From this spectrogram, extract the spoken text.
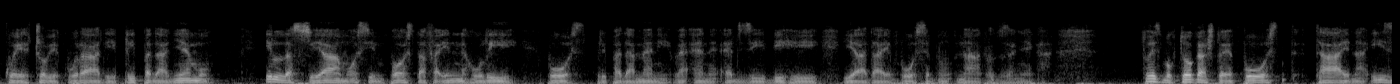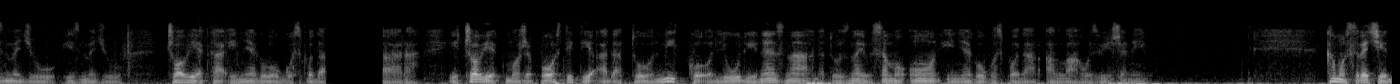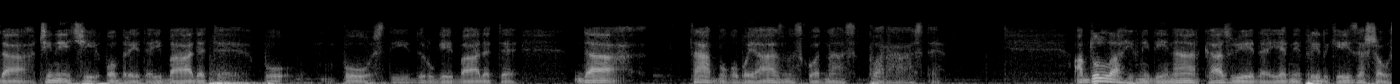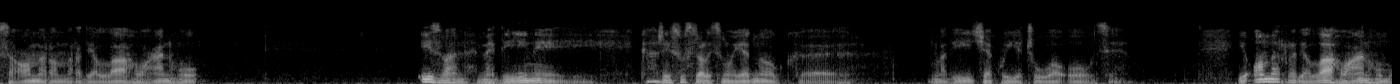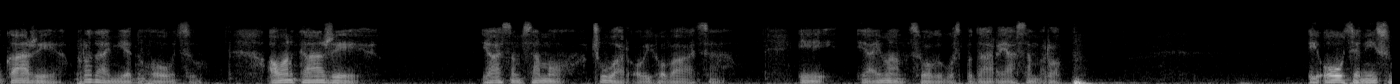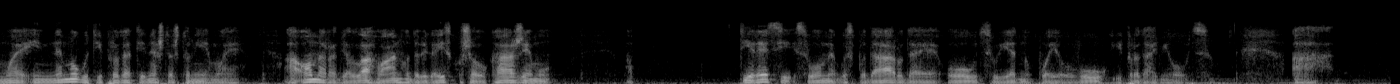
koje čovjek uradi pripada njemu illa sijam osim posta fa innehu li post pripada meni ve ene edzi bihi ja dajem posebnu nagradu za njega. To je zbog toga što je post tajna između između čovjeka i njegovog gospodara. I čovjek može postiti a da to niko od ljudi ne zna da to znaju samo on i njegov gospodar Allah uzvišeni kamo sreće da čineći obrede i badete po post i druge i badete da ta bogobojaznost kod nas poraste Abdullah ibn Dinar kazuje da je jedne prilike izašao sa Omerom radijallahu anhu izvan Medine i kaže susreli smo jednog e, mladića koji je čuvao ovce. I Omer radijallahu anhu mu kaže prodaj mi jednu ovcu. A on kaže ja sam samo čuvar ovih ovaca i ja imam svog gospodara, ja sam rob. I ovce nisu moje i ne mogu ti prodati nešto što nije moje. A Omer radijallahu anhu da bi ga iskušao kaže mu pa ti reci svome gospodaru da je ovcu jednu pojeo vuk i prodaj mi ovcu. A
